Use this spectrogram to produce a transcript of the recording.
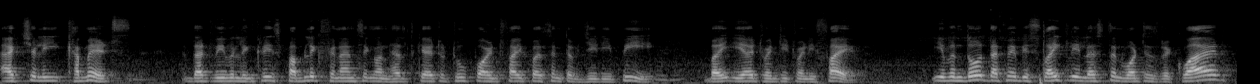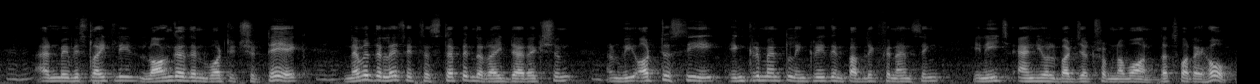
actually commits that we will increase public financing on healthcare to 2.5% of GDP by year 2025. Even though that may be slightly less than what is required mm-hmm. and maybe slightly longer than what it should take, mm-hmm. nevertheless, it's a step in the right direction mm-hmm. and we ought to see incremental increase in public financing in each annual budget from now on. That's what I hope.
